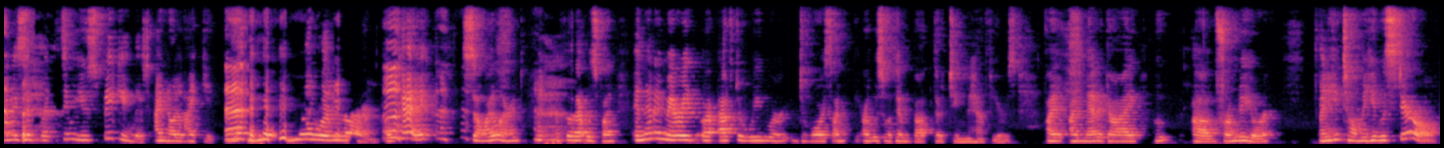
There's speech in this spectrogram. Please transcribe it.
And I said, but see, you speak English. I don't like it. You, you will learn. Okay. So I learned. And so that was fun. And then I married, or after we were divorced, I, I was with him about 13 and a half years. I, I met a guy who uh, from New York, and he told me he was sterile.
